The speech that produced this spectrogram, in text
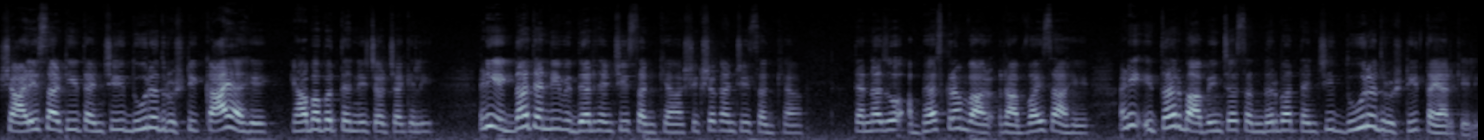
शाळेसाठी त्यांची दूरदृष्टी काय आहे ह्याबाबत त्यांनी चर्चा केली. आणि एकदा त्यांनी विद्यार्थ्यांची संख्या शिक्षकांची संख्या त्यांना जो अभ्यासक्रम वा राबवायचा आहे आणि इतर बाबींच्या संदर्भात त्यांची दूरदृष्टी तयार केली.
